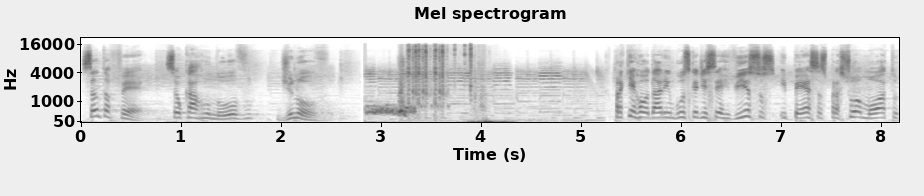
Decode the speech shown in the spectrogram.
Santa Fé, seu carro novo, de novo. Para que rodar em busca de serviços e peças para sua moto,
